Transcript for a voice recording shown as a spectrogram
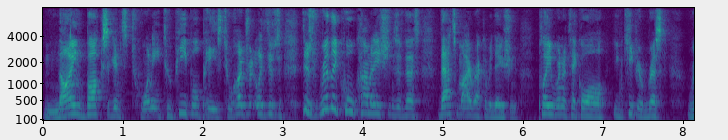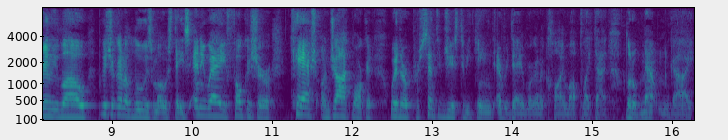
nine bucks against 22 people, pays 200. Like, there's there's really cool combinations of this. That's my recommendation. Play winner take all. You can keep your risk really low because you're going to lose most days anyway. Focus your cash on Jock Market, where there are percentages to be gained every day. We're going to climb up like that little mountain guy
